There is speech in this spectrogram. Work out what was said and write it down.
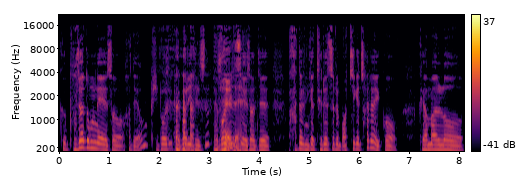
그 부자 동네에서 하대요. 비버리 베버리 힐스? 베버리 힐스에서 이제 다들 이게 드레스를 멋지게 차려 입고 그야말로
